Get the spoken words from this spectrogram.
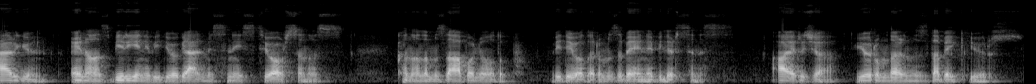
her gün en az bir yeni video gelmesini istiyorsanız kanalımıza abone olup videolarımızı beğenebilirsiniz. Ayrıca yorumlarınızı da bekliyoruz.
